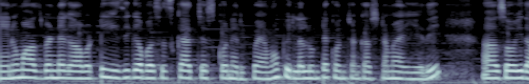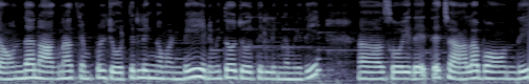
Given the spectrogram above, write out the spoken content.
నేను మా హస్బెండే కాబట్టి ఈజీగా బస్సెస్ క్యాచ్ చేసుకొని వెళ్ళిపోయాము. పిల్లలు ఉంటే కొంచెం కష్టమే అయ్యేది. సో ఇది ఔందా నాగనాథ్ టెంపుల్ జ్యోతిర్లింగం అండి. ఎనిమిదో జ్యోతిర్లింగం ఇది. సో ఇదైతే చాలా బాగుంది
